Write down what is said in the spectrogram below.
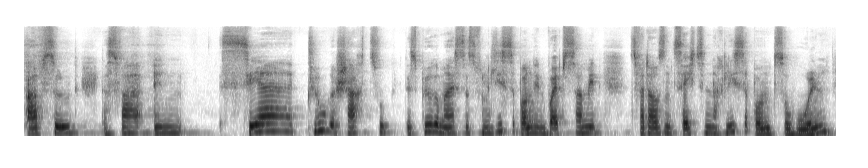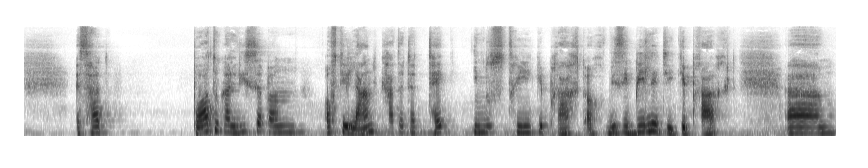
Absolut. Das war ein sehr kluger Schachzug des Bürgermeisters von Lissabon, den Web Summit 2016 nach Lissabon zu holen. Es hat Portugal Lissabon auf die Landkarte der Tech-Industrie gebracht, auch Visibility gebracht. Ähm,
